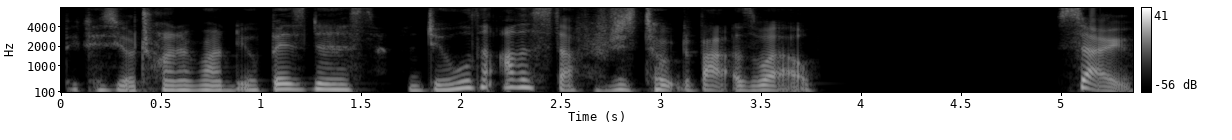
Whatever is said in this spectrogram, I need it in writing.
because you're trying to run your business and do all the other stuff I've just talked about as well. So,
